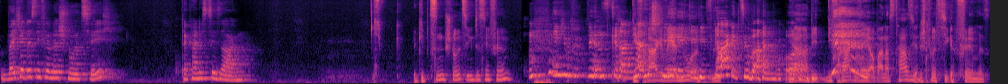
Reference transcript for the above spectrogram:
welcher Disney-Film ist schnulzig? Dann kann ich es dir sagen. Gibt es einen schnulzigen Disney-Film? Ich es gerade Die ganz Frage wäre schwierig, nur- die Frage zu beantworten. Ja, die, die Frage wäre ja, ob Anastasia ein schnulziger Film ist.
